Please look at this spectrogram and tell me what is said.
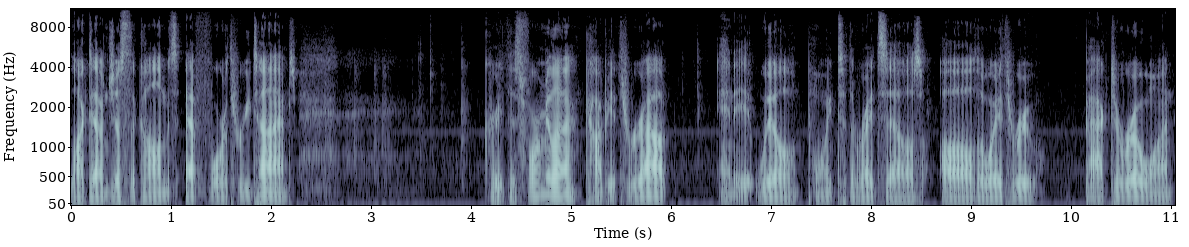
Lock down just the column, it's F4 three times. Create this formula, copy it throughout, and it will point to the right cells all the way through. Back to row 1,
